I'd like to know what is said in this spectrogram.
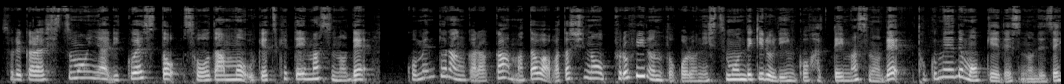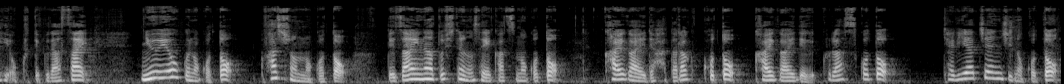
それから質問やリクエスト、相談も受け付けていますので、コメント欄からか、または私のプロフィールのところに質問できるリンクを貼っていますので、匿名でも OK ですので、ぜひ送ってください。ニューヨークのこと、ファッションのこと、デザイナーとしての生活のこと、海外で働くこと、海外で暮らすこと、キャリアチェンジのこと、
